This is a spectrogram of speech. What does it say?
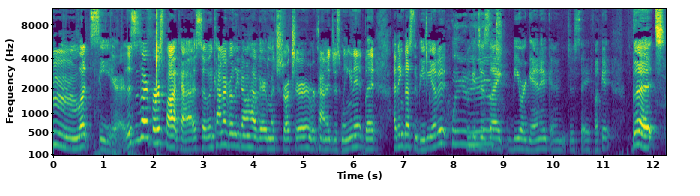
Hmm. Let's see here. This is our first podcast, so we kind of really don't have very much structure. We're kind of just winging it, but I think that's the beauty of it. We could just like be organic and just say fuck it. But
